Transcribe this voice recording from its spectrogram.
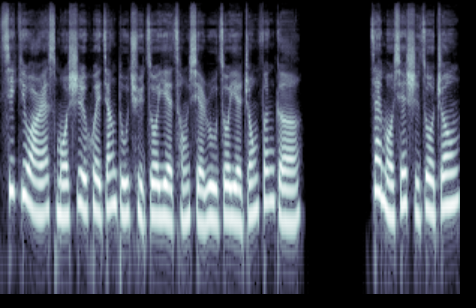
CQRS 模式会将读取作业从写入作业中分隔。在某些实作中，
